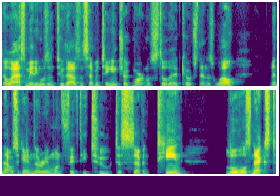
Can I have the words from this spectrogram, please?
The last meeting was in 2017. Chuck Martin was still the head coach then as well and that was a game Notre Dame won 52 to 17. Louisville's next.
